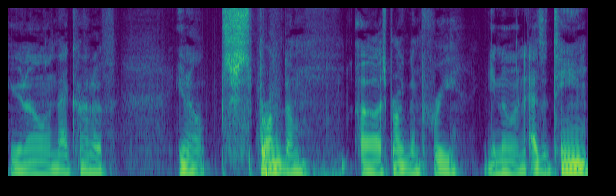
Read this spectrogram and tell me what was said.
You know, and that kind of, you know, sprung them, uh, sprung them free. You know, and as a team,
